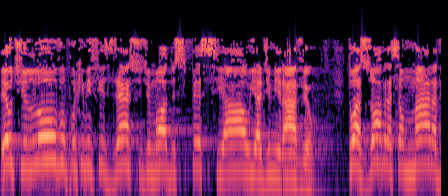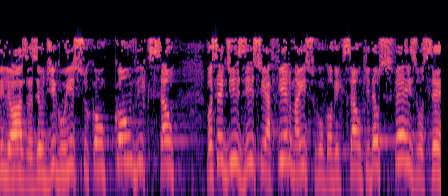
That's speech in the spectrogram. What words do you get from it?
Eu te louvo porque me fizeste de modo especial e admirável. Tuas obras são maravilhosas, eu digo isso com convicção você diz isso e afirma isso com convicção, que Deus fez você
